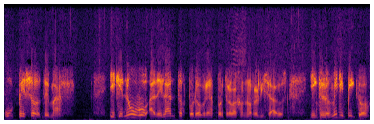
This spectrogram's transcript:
un peso de más y que no hubo adelantos por obras, por trabajos no realizados, y que los mil y pico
